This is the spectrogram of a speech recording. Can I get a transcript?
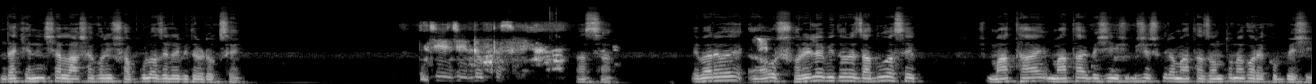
দেখেন ইনশাল্লাহ আশা করি সবগুলো জেলের ভিতরে ঢুকছে জি ঢুকতেছে। আচ্ছা। এবারে ওর শরীরের ভিতরে জাদু আছে মাথায় মাথায় বেশি বিশেষ করে মাথা যন্ত্রণা করে খুব বেশি।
